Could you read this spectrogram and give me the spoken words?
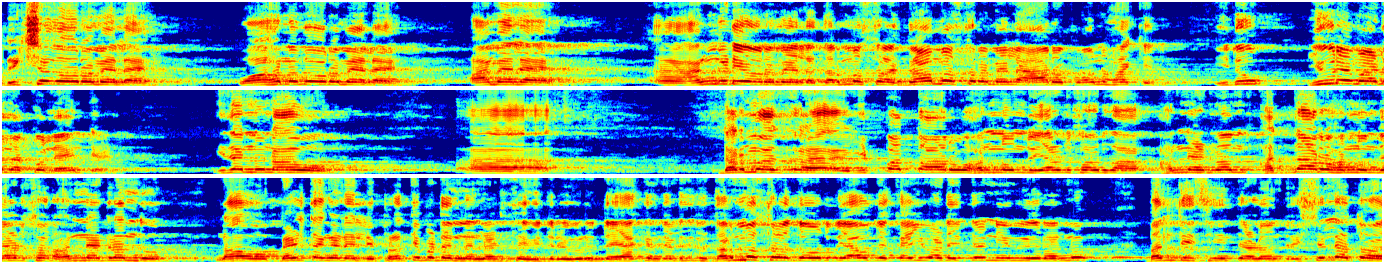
ರಿಕ್ಷಾದವರ ಮೇಲೆ, ವಾಹನದವರ ಮೇಲೆ, ಆಮೇಲೆ ಅಂಗಡಿಯವರ ಮೇಲೆ, ಧರ್ಮಸ್ಥಳ ಗ್ರಾಮಸ್ಥರ ಮೇಲೆ ಆರೋಪವನ್ನು ಹಾಕಿದ್ರು. ಇದು ಇವರೇ ಮಾಡಿದ ಕೊಲೆ ಅಂತೇಳಿ ಇದನ್ನು ನಾವು ಧರ್ಮಸ್ಥಳ ಇಪ್ಪತ್ತಾರು ಹನ್ನೊಂದು ಎರಡು ಸಾವಿರದ ಹನ್ನೆರಡರಂದು ಹದಿನಾರು ಹನ್ನೊಂದು ಎರಡು ಸಾವಿರದ ಹನ್ನೆರಡರಂದು ನಾವು ಬೆಳ್ತಂಗಡಿಯಲ್ಲಿ ಪ್ರತಿಭಟನೆ ನಡೆಸ್ತೇವೆ ಇದ್ರ ವಿರುದ್ಧ ಯಾಕಂತ ಹೇಳಿದರೆ ಧರ್ಮಸ್ಥಳದವ್ರದ್ದು ಯಾವುದೇ ಕೈವಾಡ ಇದ್ದರೆ ನೀವು ಇವರನ್ನು ಬಂಧಿಸಿ ಅಂತ ಹೇಳುವ ದೃಷ್ಟಿಯಲ್ಲಿ ಅಥವಾ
